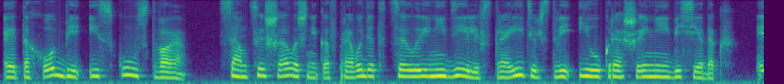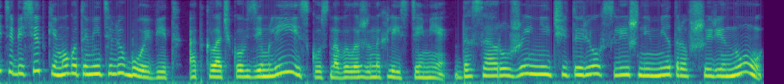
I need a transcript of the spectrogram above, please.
Это хобби искусства. Самцы шалошников проводят целые недели в строительстве и украшении беседок. Эти беседки могут иметь любой вид, от клочков земли, искусно выложенных листьями, до сооружений четырех с лишним метров в ширину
